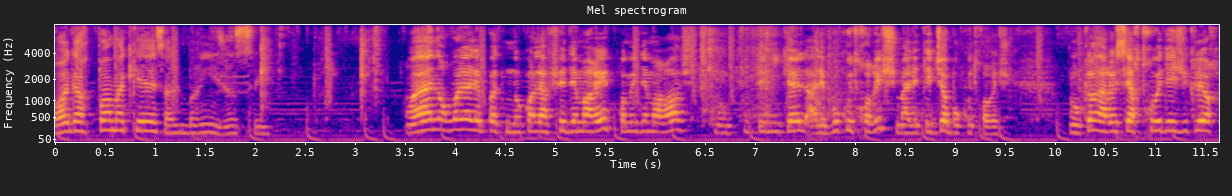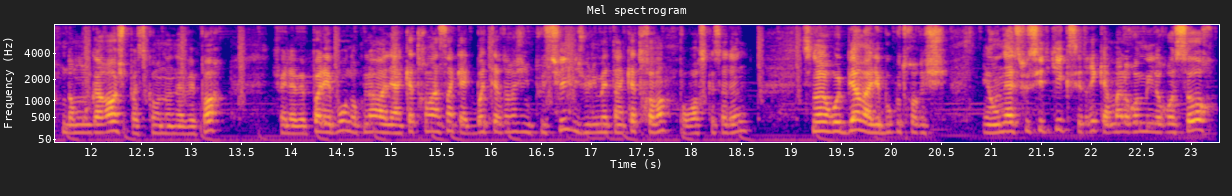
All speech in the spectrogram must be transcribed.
Regarde pas ma caisse, elle brille, je sais. Ouais, non, voilà les potes. Donc on l'a fait démarrer, premier démarrage. Donc tout est nickel. Elle est beaucoup trop riche, mais elle était déjà beaucoup trop riche. Donc là, on a réussi à retrouver des gicleurs dans mon garage parce qu'on n'en avait pas. Enfin, il n'avait pas les bons. Donc là, elle est un 85 avec boîte d'origine plus fil. Je vais lui mettre un 80 pour voir ce que ça donne. Sinon, elle roule bien, mais elle est beaucoup trop riche. Et on a le souci de kick. Cédric a mal remis le ressort.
